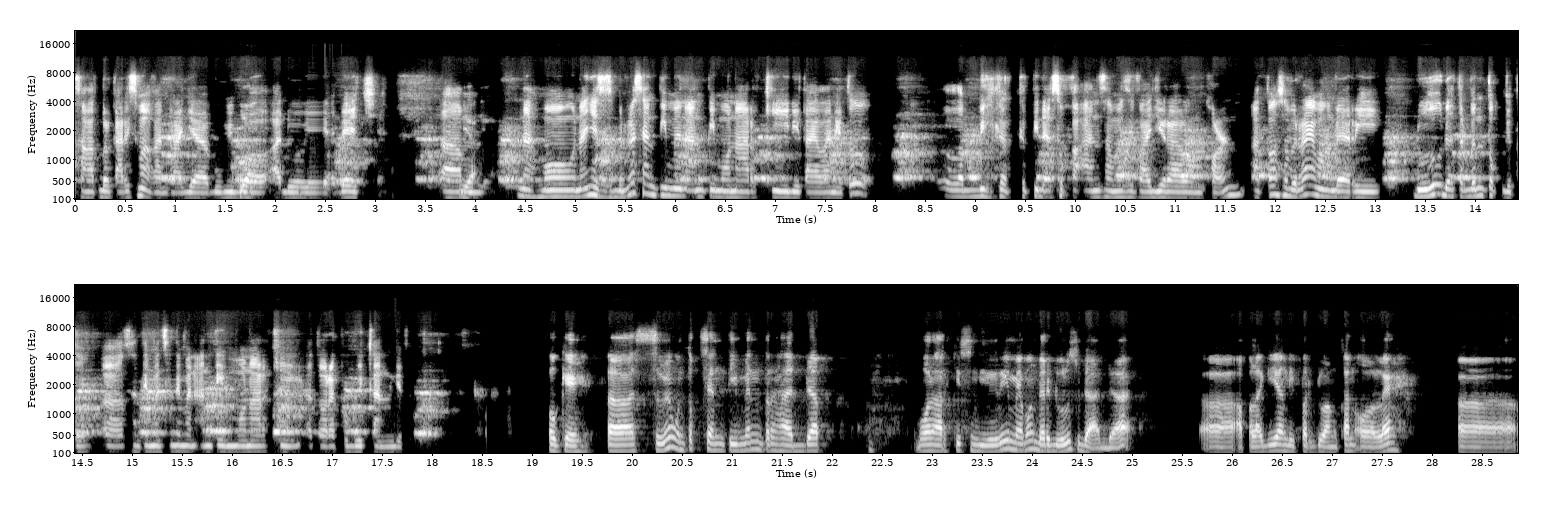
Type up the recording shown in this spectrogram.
sangat berkarisma kan Raja Bumibol. Ado Yadech. Um, ya. Nah mau nanya sih sebenarnya sentimen anti monarki di Thailand itu lebih ke ketidaksukaan sama si Fajira Longkorn atau sebenarnya emang dari dulu udah terbentuk gitu uh, sentimen-sentimen anti monarki atau republikan gitu. Oke, okay. uh, eh, sebenarnya untuk sentimen terhadap monarki sendiri memang dari dulu sudah ada, uh, apalagi yang diperjuangkan oleh uh,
